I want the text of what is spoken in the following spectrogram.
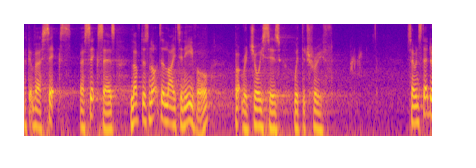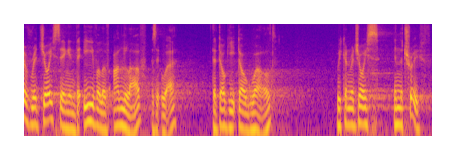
Look at verse 6. Verse 6 says, Love does not delight in evil, but rejoices with the truth. So instead of rejoicing in the evil of unlove, as it were, the dog eat dog world, we can rejoice in the truth.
